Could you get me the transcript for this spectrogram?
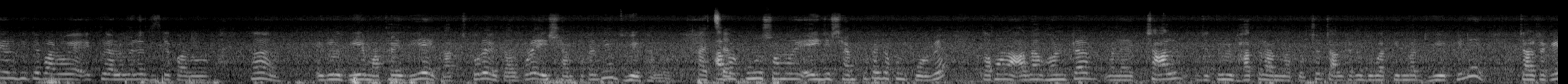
তেল দিতে পারো একটু অ্যালোভেরা দিতে পারো হ্যাঁ? এগুলো দিয়ে মাথায় দিয়ে কাজ করে তারপরে এই শ্যাম্পুটা দিয়ে ধুয়ে ফেলো। আচ্ছা। আবার কোনো সময় এই যে শ্যাম্পুটা যখন করবে তখন আধা ঘণ্টা মানে চাল যে তুমি ভাত রান্না করছ চালটাকে দুবার তিনবার ধুয়ে ফেলে চালটাকে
